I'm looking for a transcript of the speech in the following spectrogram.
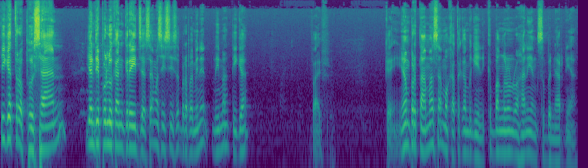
Tiga terobosan yang diperlukan gereja. Saya masih sisa berapa menit? Lima, tiga, five. Oke, yang pertama saya mau katakan begini, kebangunan rohani yang sebenarnya.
